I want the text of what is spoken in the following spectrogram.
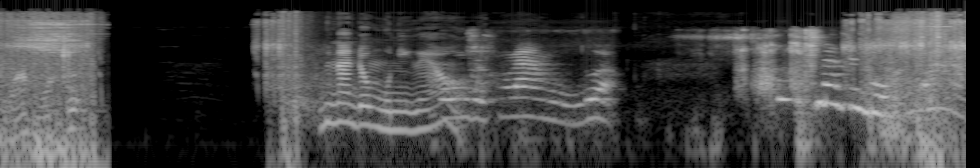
หัวหัวเอ้ยไม่น่าโดนหมุนอีกแล้วลงอยู่ข้างล่างหนูด้วยน่าจะอยู่ข้างล่าง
